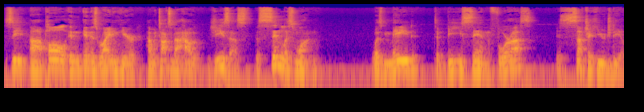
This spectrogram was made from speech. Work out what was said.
See, uh, Paul, in, in his writing here, how he talks about how Jesus, the sinless one, was made to be sin for us, is such a huge deal.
